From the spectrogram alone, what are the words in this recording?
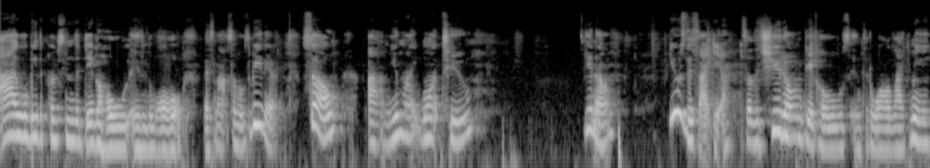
I will be the person to dig a hole in the wall that's not supposed to be there. So, um, you might want to, you know, use this idea so that you don't dig holes into the wall like me.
